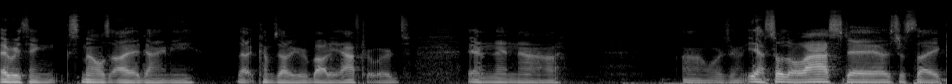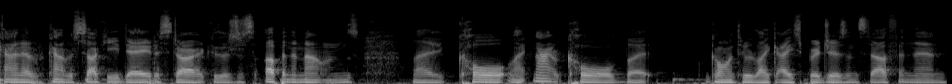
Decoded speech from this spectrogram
everything smells iodiney that comes out of your body afterwards and then uh uh, where was it? Yeah, so the last day it was just like kind of kind of a sucky day to start because it was just up in the mountains like cold, like not cold, but going through like ice bridges and stuff, and then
